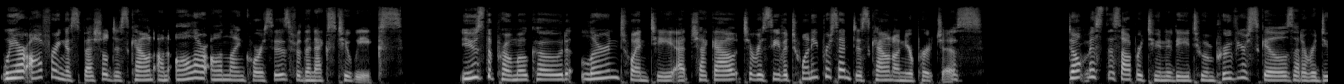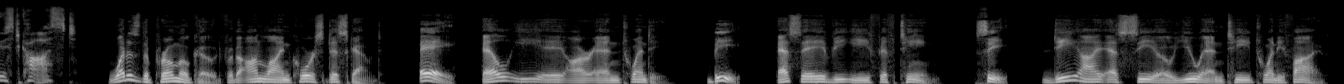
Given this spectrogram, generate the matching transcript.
We are offering a special discount on all our online courses for the next two weeks. Use the promo code LEARN20 at checkout to receive a 20% discount on your purchase. Don't miss this opportunity to improve your skills at a reduced cost. What is the promo code for the online course discount? A. L E A R N 20. B. SAVE 15. C. DISCOUNT 25.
